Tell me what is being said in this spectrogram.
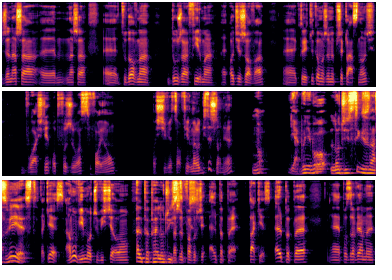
że nasza, e, nasza e, cudowna, duża firma e, odzieżowa, e, której tylko możemy przyklasnąć, właśnie otworzyła swoją, właściwie co, firmę logistyczną, nie? No, jakby nie było, Logistics w nazwie jest. Tak jest. A mówimy oczywiście o LPP Logistics. naszym faworycie LPP. Tak jest, LPP. E, Pozdrawiamy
